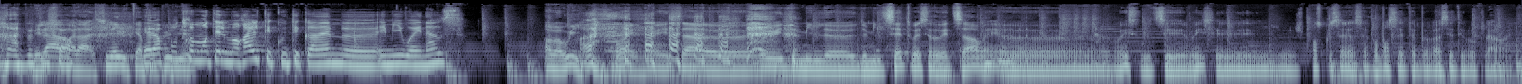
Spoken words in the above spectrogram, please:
un peu Mais plus là, fort. voilà, celui-là, il était un Et peu alors, plus. pour te remonter le moral, t'écoutais quand même euh, Amy Winehouse? Ah bah oui, ouais, ouais, ça, euh, oui, oui, 2000, euh, 2007, ouais, ça doit être ça, ouais. euh, oui, c'est, oui, c'est, je pense que ça, ça commence à être à peu près à cette époque-là, ouais.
